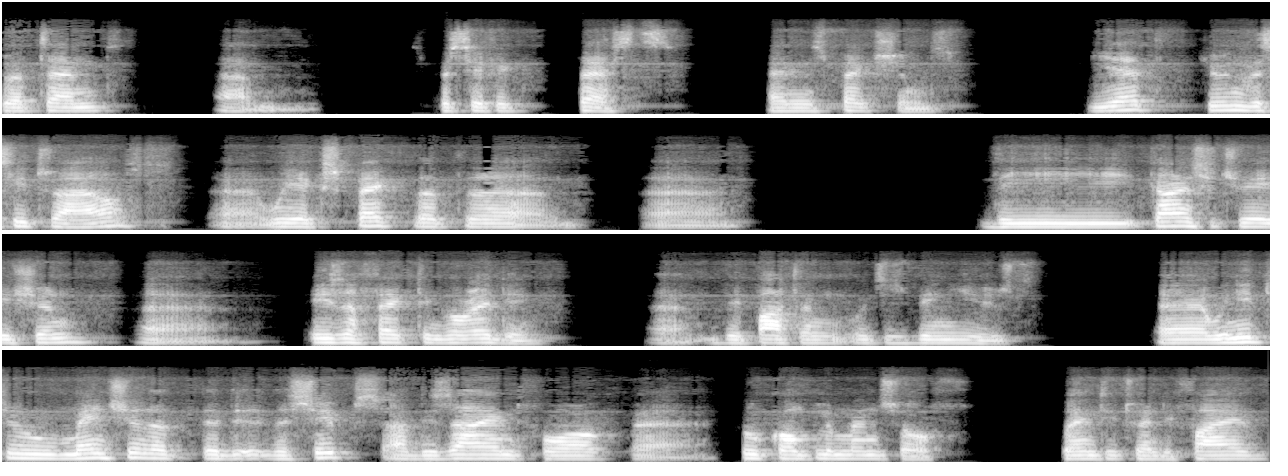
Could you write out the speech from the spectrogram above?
to attend um, specific tests and inspections. Yet, during the sea trials, uh, we expect that uh, the current situation uh, is affecting already uh, the pattern which is being used. Uh, we need to mention that the, the ships are designed for uh, crew complements of 20, 25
